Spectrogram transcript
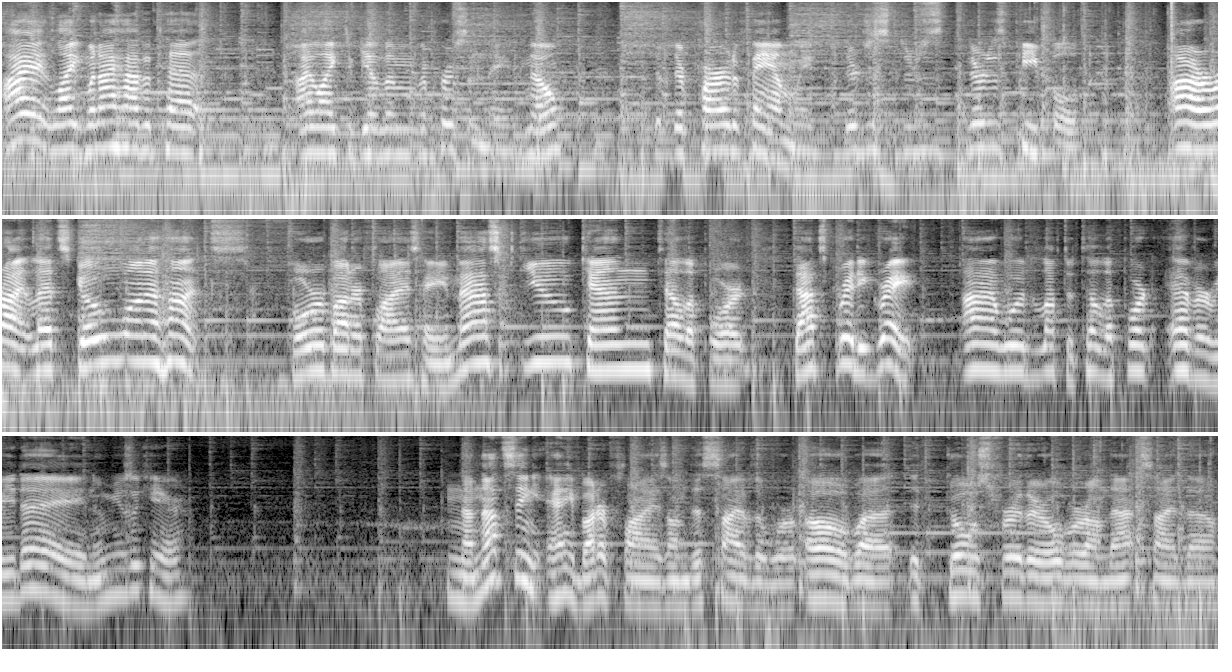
I, like, when I have a pet, I like to give them a person name. No, they're part of the family. They're just, they're just, they're just people. Alright, let's go on a hunt. Four butterflies. Hey, masked, you can teleport. That's pretty great. I would love to teleport every day. No music here. Hmm, I'm not seeing any butterflies on this side of the world. Oh, but it goes further over on that side, though.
